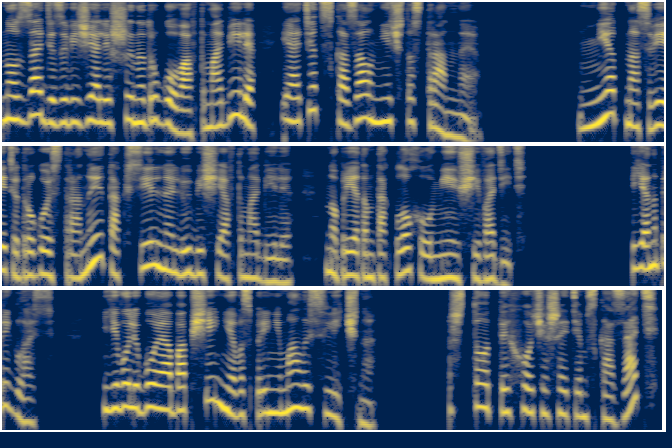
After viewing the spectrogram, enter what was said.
но сзади завизжали шины другого автомобиля, и отец сказал нечто странное. Нет на свете другой страны, так сильно любящей автомобили, но при этом так плохо умеющей водить. Я напряглась. Его любое обобщение воспринималось лично. «Что ты хочешь этим сказать?»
